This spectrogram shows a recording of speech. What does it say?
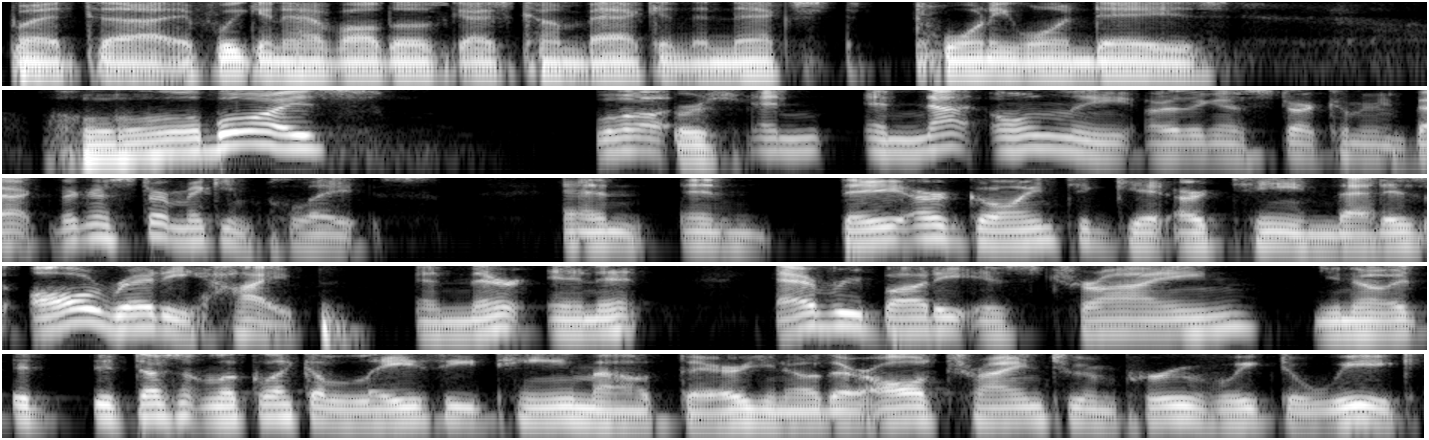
But uh, if we can have all those guys come back in the next 21 days, oh boys. Well, First- and and not only are they going to start coming back, they're going to start making plays. And and they are going to get our team that is already hype and they're in it. Everybody is trying. You know, it, it, it doesn't look like a lazy team out there. You know, they're all trying to improve week to week.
